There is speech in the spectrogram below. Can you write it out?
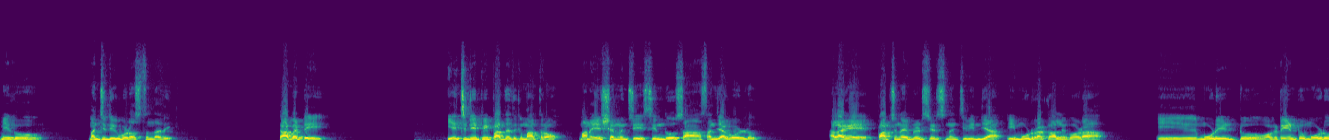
మీకు మంచి దిగుబడి వస్తుంది అది. కాబట్టి హెచ్డిపి పద్ధతికి మాత్రం మన ఏషియన్ నుంచి సింధు సా- గోల్డ్ అలాగే పార్చున్ హైబ్రిడ్ సీడ్స్ నుంచి వింధ్య ఈ మూడు రకాలని కూడా ఈ మూడు ఇంటూ ఒకటి ఇంటూ మూడు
